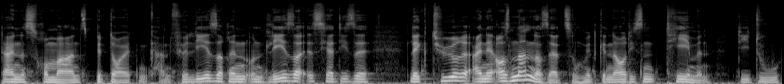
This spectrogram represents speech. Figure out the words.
deines Romans bedeuten kann. Für Leserinnen und Leser ist ja diese Lektüre eine Auseinandersetzung mit genau diesen Themen, die du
